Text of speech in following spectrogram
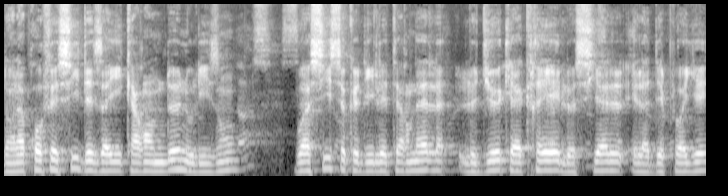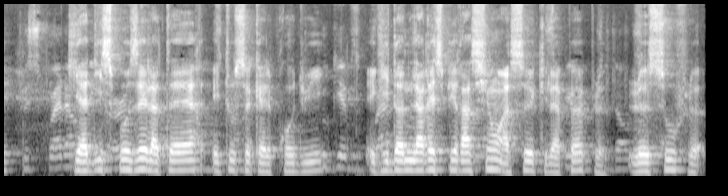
Dans la prophétie d'Ésaïe 42, nous lisons Voici ce que dit l'Éternel, le Dieu qui a créé le ciel et l'a déployé, qui a disposé la terre et tout ce qu'elle produit, et qui donne la respiration à ceux qui la peuplent, le souffle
